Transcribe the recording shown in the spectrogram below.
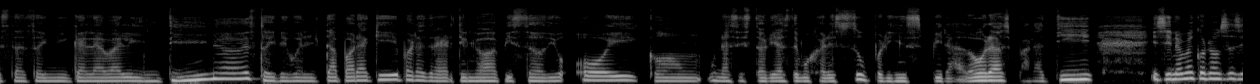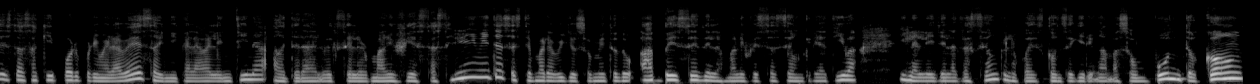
Estás? Soy Nica la Valentina. Estoy de vuelta por aquí para traerte un nuevo episodio hoy con unas historias de mujeres súper inspiradoras para ti. Y si no me conoces y estás aquí por primera vez, soy Nica la Valentina, autora del bestseller Manifiesta sin Límites, este maravilloso método ABC de la manifestación creativa y la ley de la atracción que lo puedes conseguir en amazon.com.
